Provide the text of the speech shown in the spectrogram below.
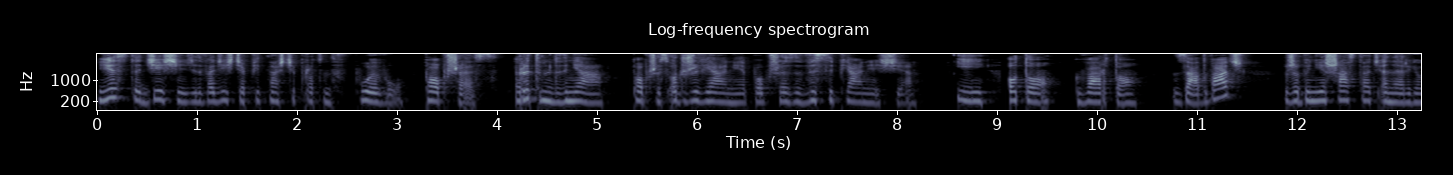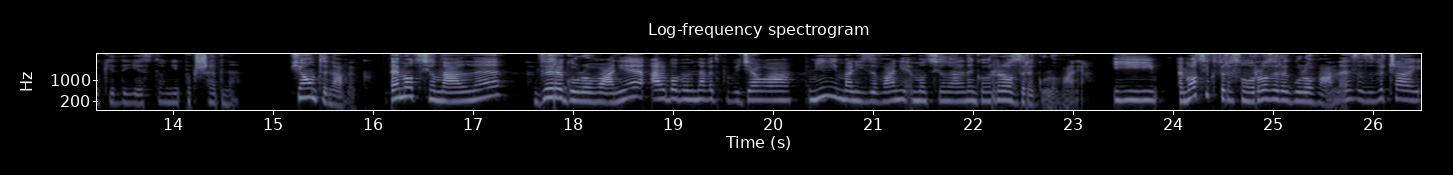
jest te 10, 20, 15% wpływu poprzez rytm dnia, poprzez odżywianie, poprzez wysypianie się. I o to warto zadbać, żeby nie szastać energią, kiedy jest to niepotrzebne. Piąty nawyk. Emocjonalne wyregulowanie, albo bym nawet powiedziała minimalizowanie emocjonalnego rozregulowania. I emocje, które są rozregulowane, zazwyczaj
